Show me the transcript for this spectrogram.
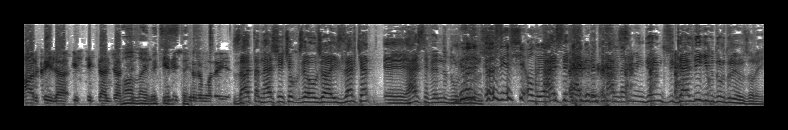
Parkıyla İstiklal Caddesi. Vallahi müthiş Geri istek. istiyorum orayı. Zaten her şey çok güzel olacağı izlerken e, her seferinde Göz, durduruyoruz. gözyaşı oluyor her istiklal seferinde görüntüsünde. Taksim'in görüntüsü geldiği gibi durduruyoruz orayı.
